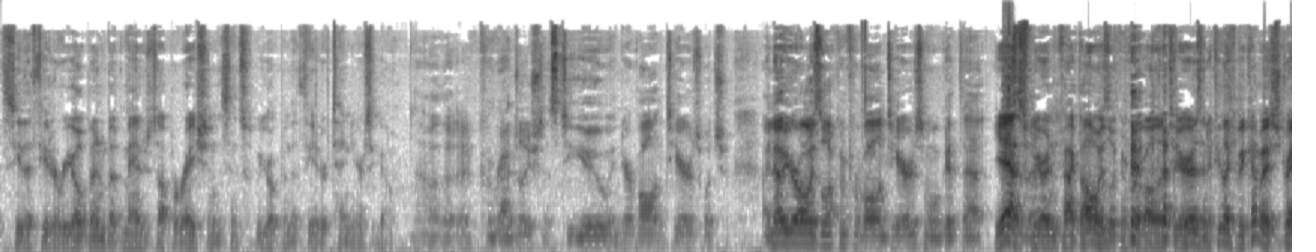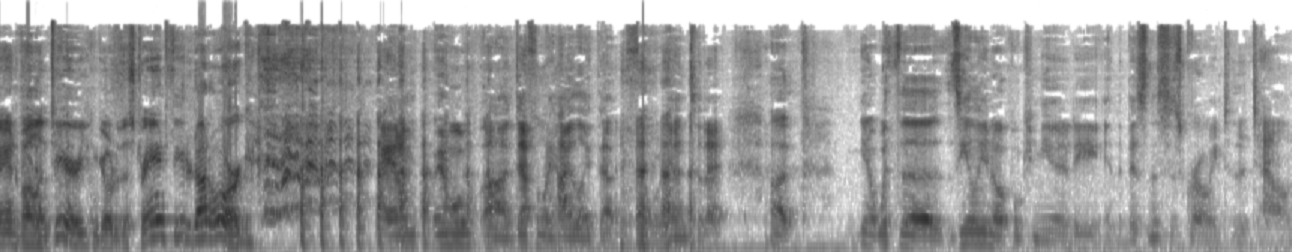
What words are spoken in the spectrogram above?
see the theater reopen, but manage its operations since we opened the theater 10 years ago. Uh, the, uh, congratulations to you and your volunteers, which I know you're always looking for volunteers, and we'll get that. Yes, we are, in fact always looking for volunteers, and if you'd like to become a Strand volunteer, you can go to thestrandtheater.org. and, and we'll uh, definitely highlight that before we end today. Uh, you know, with the Zelienople community and the businesses growing to the town,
